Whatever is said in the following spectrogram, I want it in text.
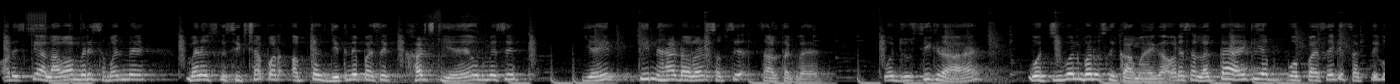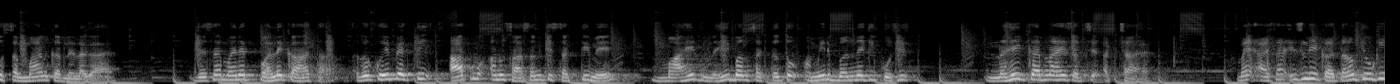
और इसके अलावा मेरी समझ में, मैंने उसकी शिक्षा पर अब तक जितने पैसे खर्च किए हैं, उनमें से यही तीन हज़ार डॉलर सबसे सार्थक रहे। वो जो सीख रहा है, वो जीवन भर उसके काम आएगा। और ऐसा लगता है कि अब वो पैसे की शक्ति को सम्मान करने लगा है। जैसा मैंने पहले कहा था, अगर कोई व्यक्ति आत्म अनुशासन की शक्ति में माहिर नहीं बन सकता तो अमीर बनने की कोशिश नहीं करना ही सबसे अच्छा है। मैं ऐसा इसलिए कहता हूँ क्योंकि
